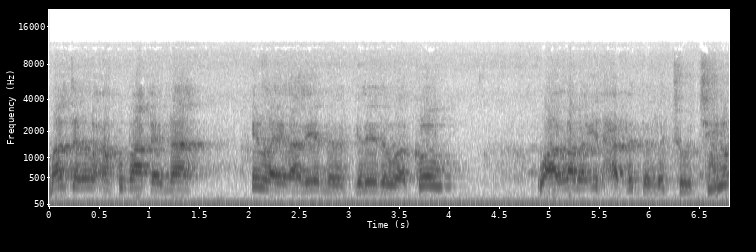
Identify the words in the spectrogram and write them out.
Maantana waxaan ku baaqaynaa in la ilaaliyo nabadgelyada waa kow waa laba in xabadda la joojiyo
